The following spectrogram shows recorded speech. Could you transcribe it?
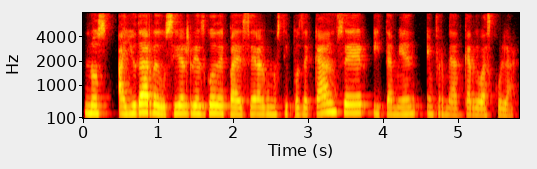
nos ayuda a reducir el riesgo de padecer algunos tipos de cáncer y también enfermedad cardiovascular.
